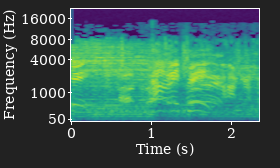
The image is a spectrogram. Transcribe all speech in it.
Anarchy!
